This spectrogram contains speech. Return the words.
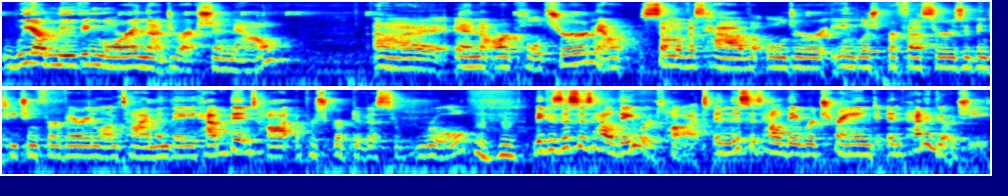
we are moving more in that direction now uh, in our culture. Now, some of us have older English professors who've been teaching for a very long time, and they have been taught a prescriptivist rule because this is how they were taught, and this is how they were trained in pedagogy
